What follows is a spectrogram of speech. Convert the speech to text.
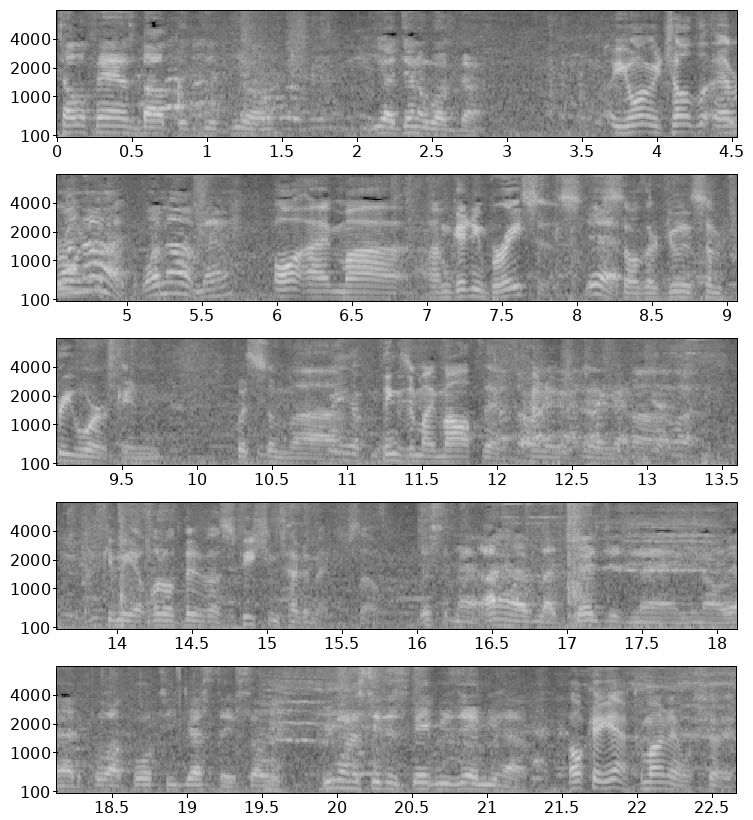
tell the fans about the, the, you know, you got dinner work done. You want me to tell everyone? Why not? Why not, man? Oh, I'm uh, I'm getting braces. Yeah. So they're doing some pre-work and put some uh, things in my mouth that kind of uh, give me a little bit of a speech impediment. So. Listen, man, I have like dentures, man. You know, they had to pull out four teeth yesterday, so we want to see this great museum you have. Okay, yeah, come on in, we'll show you.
